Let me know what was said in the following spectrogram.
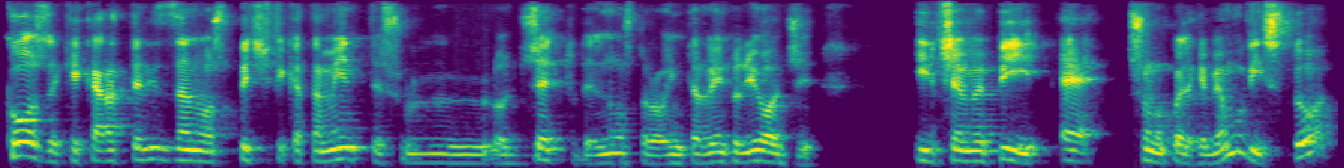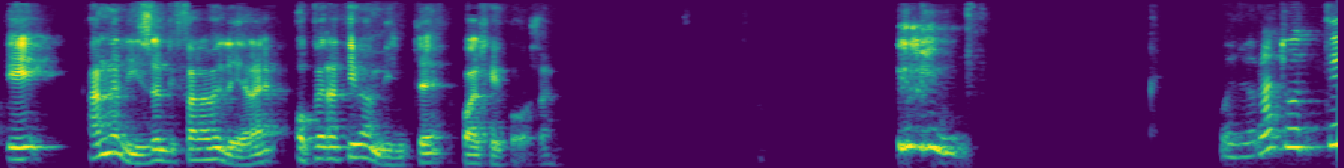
cose che caratterizzano specificatamente sull'oggetto del nostro intervento di oggi il CMP è, sono quelle che abbiamo visto e Annalisa vi farà vedere operativamente qualche cosa. Buongiorno a tutti,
